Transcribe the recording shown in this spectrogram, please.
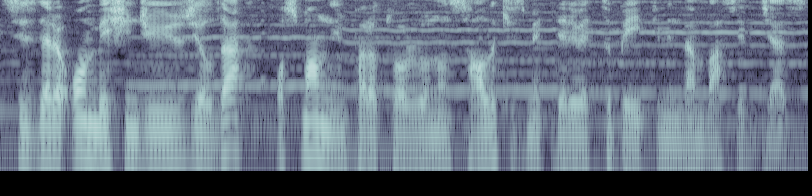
sizlere 15. yüzyılda Osmanlı İmparatorluğu'nun sağlık hizmetleri ve tıp eğitiminden bahsedeceğiz.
